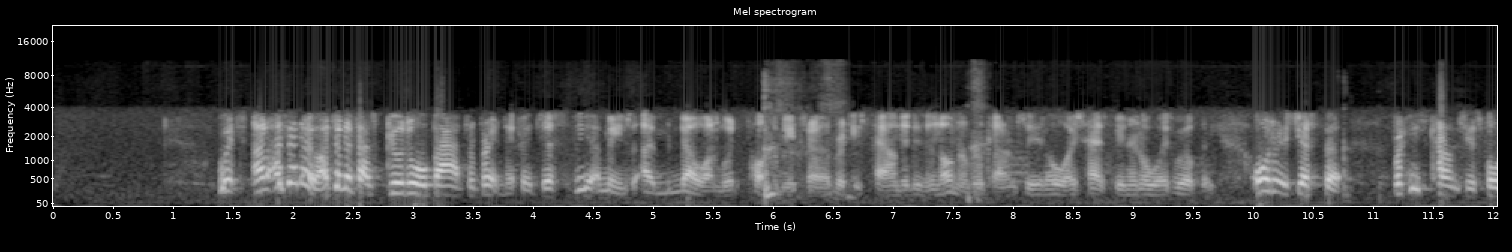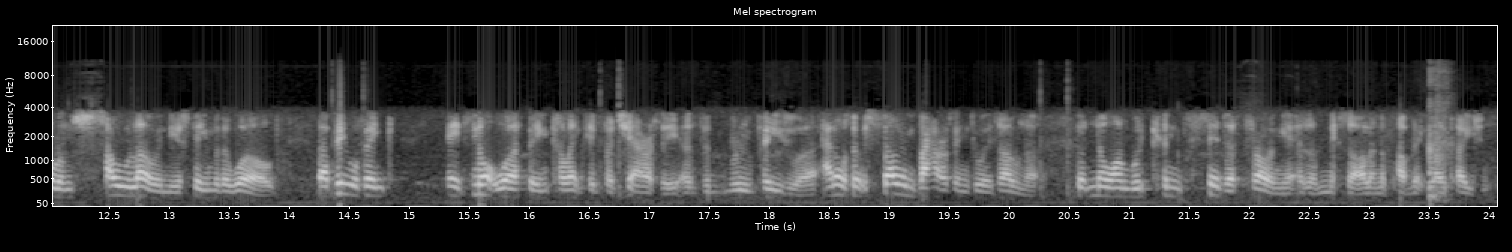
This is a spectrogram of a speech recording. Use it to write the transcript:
which I, I don't know. I don't know if that's good or bad for Britain. If it just you know, means um, no one would possibly throw a British pound. It is an honourable currency. It always has been and always will be. Or it's just that Britain's currency has fallen so low in the esteem of the world that people think it's not worth being collected for charity as the rupees were. And also, it's so embarrassing to its owner that no one would consider throwing it as a missile in a public location.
